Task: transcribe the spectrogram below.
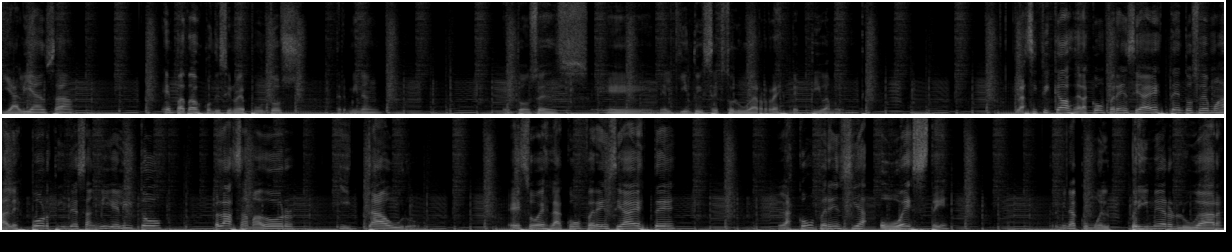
y Alianza empatados con 19 puntos. Terminan entonces eh, en el quinto y sexto lugar respectivamente. Clasificados de la conferencia este, entonces vemos al Sporting de San Miguelito, Plaza Amador y Tauro. Eso es la conferencia este. La conferencia oeste termina como el primer lugar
